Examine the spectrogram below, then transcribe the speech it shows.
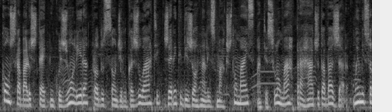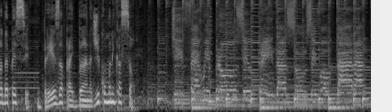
Com os trabalhos técnicos João Lira, produção de Lucas Duarte, gerente de jornalismo Marcos Tomás, Matheus Silomar para a Rádio Tabajara, uma emissora da EPC, empresa praibana de comunicação. De ferro e bronze, o trem das onze voltará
